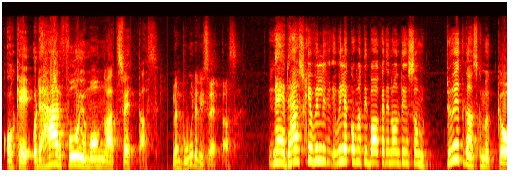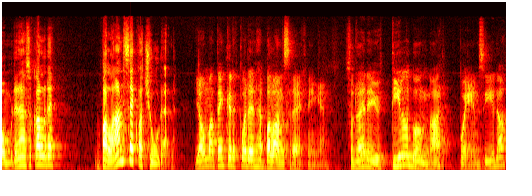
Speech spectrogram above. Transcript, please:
Okej, och det här får ju många att svettas. Men borde vi svettas? Nej, där skulle jag vilja, vilja komma tillbaka till någonting som du vet ganska mycket om, den här så kallade balansekvationen. Ja, om man tänker på den här balansräkningen, så då är det ju tillgångar på en sida,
